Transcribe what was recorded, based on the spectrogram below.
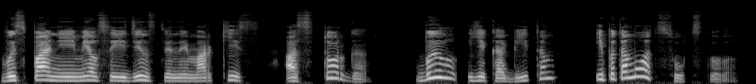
в Испании имелся единственный маркиз Асторга, был якобитом и потому отсутствовал.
